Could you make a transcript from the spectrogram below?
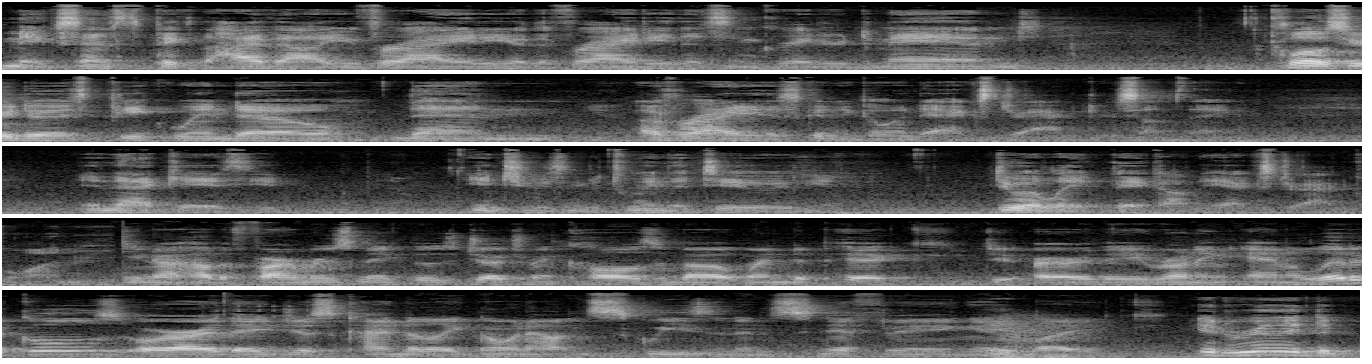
makes sense to pick the high value variety or the variety that's in greater demand closer to its peak window than a variety that's going to go into extract or something. In that case, you, in choosing between the two, you do a late pick on the extract one. Do you know how the farmers make those judgment calls about when to pick? Do, are they running analyticals or are they just kind of like going out and squeezing and sniffing and it, like? It really de-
